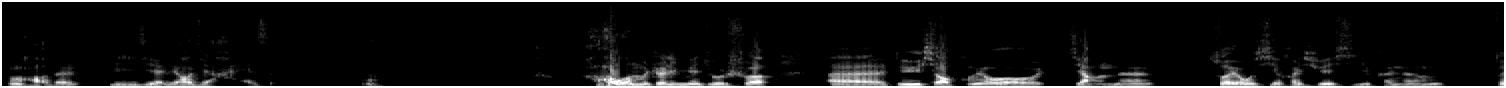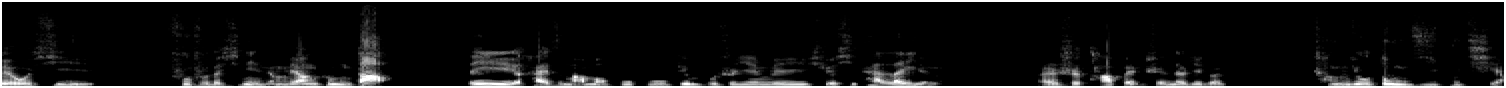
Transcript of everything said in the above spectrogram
更好的理解了解孩子，嗯，好，我们这里面就是说，呃，对于小朋友讲呢，做游戏和学习可能做游戏付出的心理能量更大，所以孩子马马虎虎，并不是因为学习太累了，而是他本身的这个成就动机不强，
